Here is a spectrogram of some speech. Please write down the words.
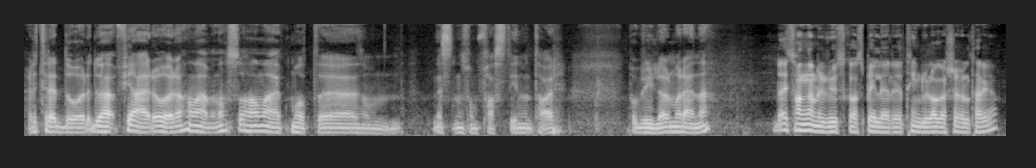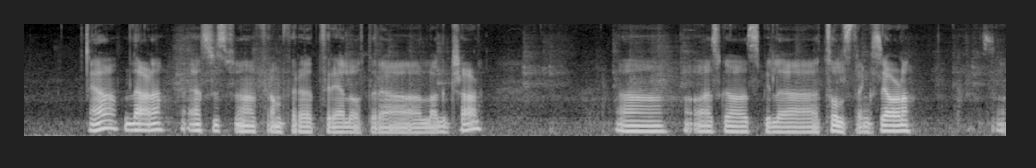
er det tredje året, du er fjerde året han er med oss, og han er på en måte sånn, nesten som fast inventar på Brylar, må regne. De sangene du skal spille, er det ting du lager sjøl, Terje? Ja, det er det. Jeg syns jeg framfører tre låter jeg har lagd sjøl. Og jeg skal spille tolvstrengs i år, da. Så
